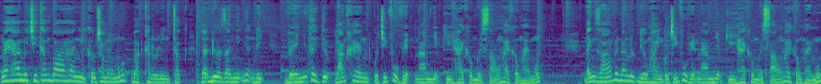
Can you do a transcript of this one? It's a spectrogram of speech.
Ngày 29 tháng 3 2021, bà Caroline Tuck đã đưa ra những nhận định về những thành tựu đáng khen của chính phủ Việt Nam nhiệm kỳ 2016-2021 đánh giá về năng lực điều hành của chính phủ Việt Nam nhiệm kỳ 2016-2021,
